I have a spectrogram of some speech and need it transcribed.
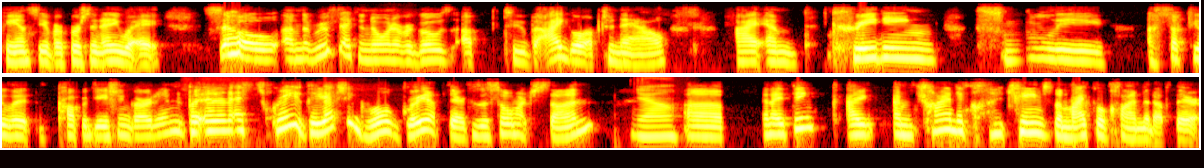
fancy of a person anyway. So on the roof deck that no one ever goes up to, but I go up to now, I am creating slowly a succulent propagation garden. But and it's great. They actually grow great up there because there's so much sun. Yeah. Um, and I think I, I'm trying to cl- change the microclimate up there.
